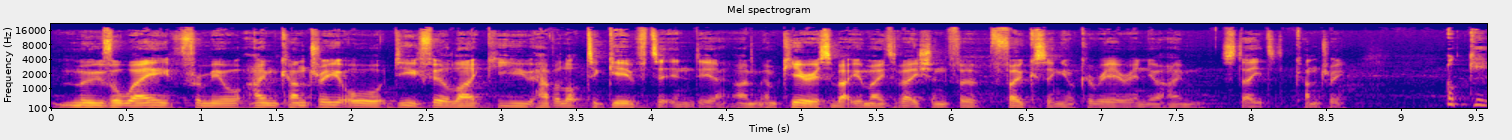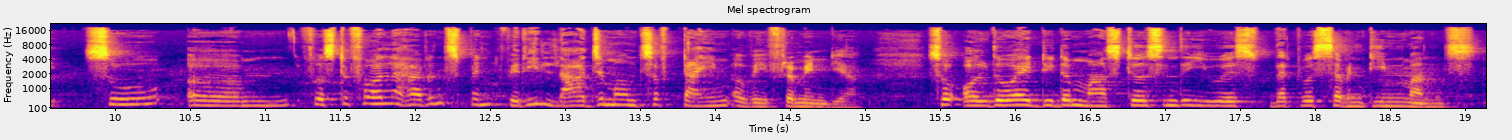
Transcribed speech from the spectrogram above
move away from your home country, or do you feel like you have a lot to give to India? I'm, I'm curious about your motivation for focusing your career in your home state country. Okay, so um, first of all, I haven't spent very large amounts of time away from India. So, although I did a master's in the US, that was 17 months,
